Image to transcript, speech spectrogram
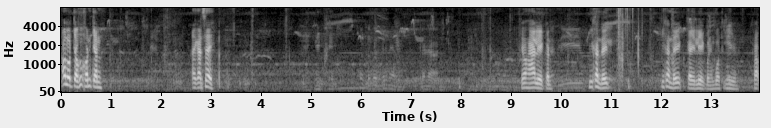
เอารถเจ้าคือขอนแก่นไอ้กันใช่เดี๋ยวหาเหล็กก่อน มีขั้นใดมีขั้นใดไก่เหล็กบ่เนี่ยบ่ที่นี่ครับ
